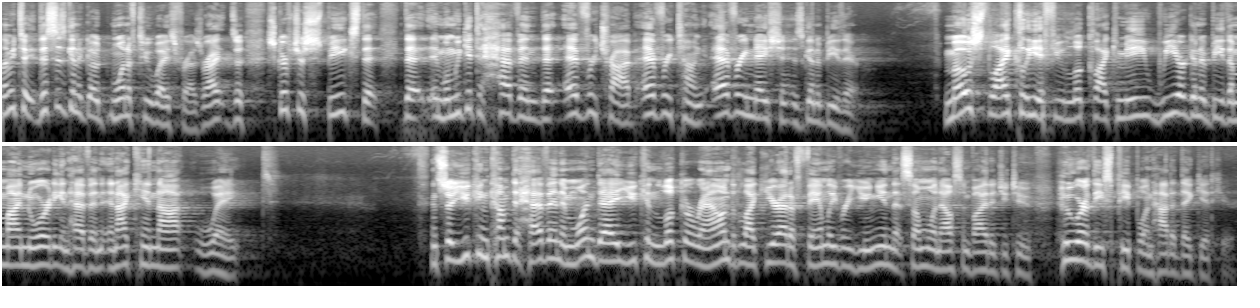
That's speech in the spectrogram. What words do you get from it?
Let me tell you, this is going to go one of two ways for us, right? The scripture speaks that, that and when we get to heaven, that every tribe, every tongue, every nation is going to be there. Most likely, if you look like me, we are going to be the minority in heaven, and I cannot wait. And so you can come to heaven, and one day you can look around like you're at a family reunion that someone else invited you to. Who are these people, and how did they get here?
